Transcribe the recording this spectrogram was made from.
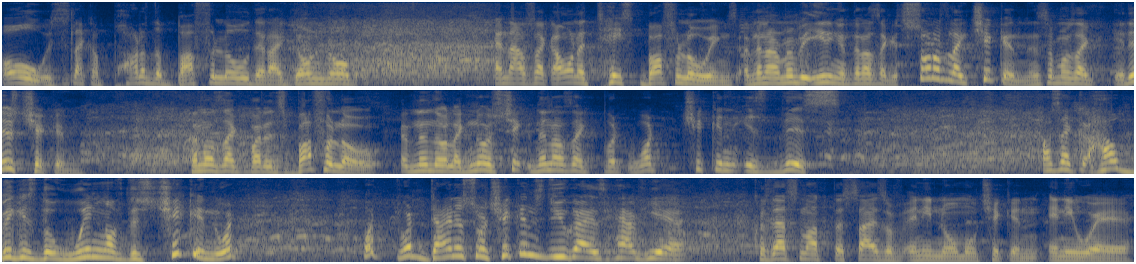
oh, is this like a part of the buffalo that I don't know? and I was like, I want to taste buffalo wings. And then I remember eating it, and then I was like, it's sort of like chicken. And someone was like, it is chicken. And I was like, but it's buffalo. And then they were like, no, it's chicken. Then I was like, but what chicken is this? I was like, how big is the wing of this chicken? What, what, what dinosaur chickens do you guys have here? Because that's not the size of any normal chicken anywhere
